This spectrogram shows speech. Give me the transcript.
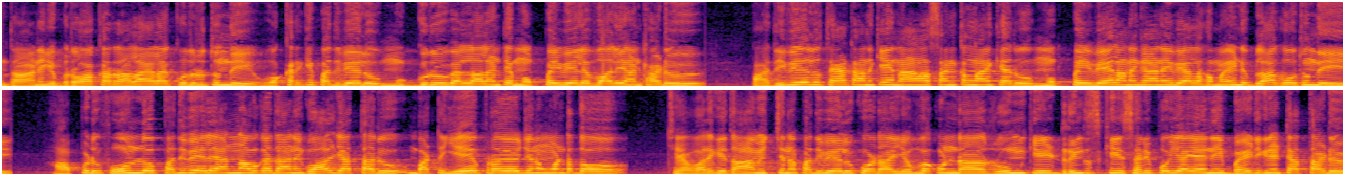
దానికి బ్రోకర్ అలా ఎలా కుదురుతుంది? ఒకరికి పదివేలు ముగ్గురు వెళ్ళాలంటే ముప్పై వేలు ఇవ్వాలి అంటాడు. పదివేలు తేటానికే నానా సంకలు నాకారు ముప్పై వేలు అనగానే వీళ్ళకి మైండ్ బ్లాక్ అవుతుంది. అప్పుడు ఫోన్లో పదివేలే అన్నావు కదా అని గోల్ చేస్తారు. బట్ ఏ ప్రయోజనం ఉండదో? చివరికి తామిచ్చిన పదివేలు కూడా ఇవ్వకుండా రూమ్కి డ్రింక్స్కి సరిపోయాయని బయటికి నెట్టేస్తాడు.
